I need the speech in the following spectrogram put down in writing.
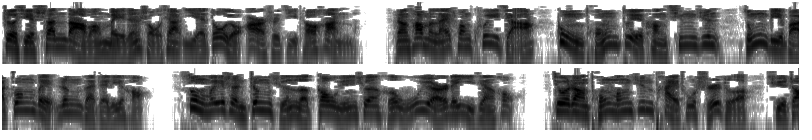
这些山大王每人手下也都有二十几条汉子，让他们来穿盔甲，共同对抗清军，总比把装备扔在这里好。宋维慎征询了高云轩和吴月儿的意见后。就让同盟军派出使者去招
